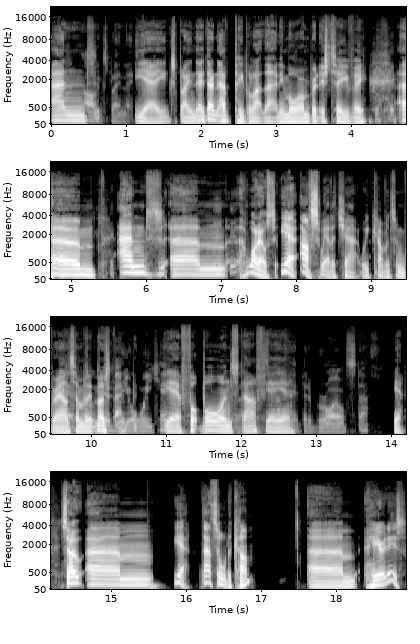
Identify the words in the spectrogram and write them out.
And I'll explain later. Yeah, he explained they don't have people like that anymore on British TV. Um, and um, what else? Yeah, us. We had a chat. We covered some ground. some of it, Talked a bit most about your weekend. yeah, football and stuff. Yeah, yeah, A bit of royal stuff. yeah. So um, yeah, that's all to come. Um, here it is.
